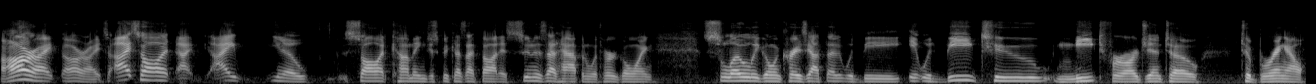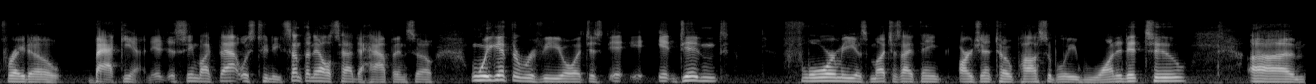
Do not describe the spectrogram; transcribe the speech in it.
all right, all right. So I saw it. I I you know saw it coming just because I thought as soon as that happened with her going slowly going crazy, I thought it would be it would be too neat for Argento to bring Alfredo back in. It just seemed like that was too neat. Something else had to happen. So when we get the reveal, it just it it, it didn't floor me as much as I think Argento possibly wanted it to. Um,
